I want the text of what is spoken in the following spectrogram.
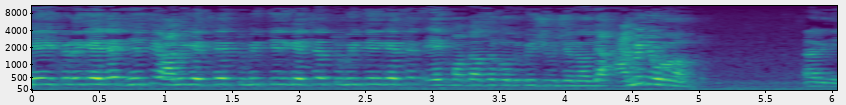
हे इकडे गेले हे ते आम्ही घेतले तुम्ही तीन घेतले तुम्ही तीन घेतले एक मतदारसंघ तुम्ही शिवसेना द्या आम्ही निवडून आणतो. अगदी.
